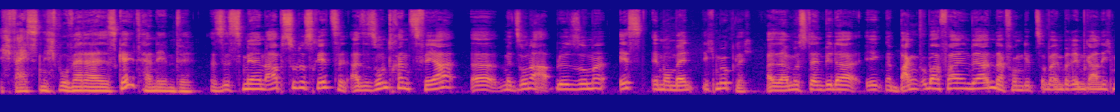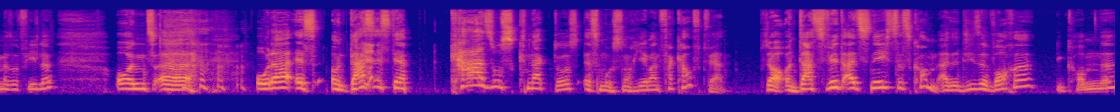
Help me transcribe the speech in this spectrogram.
ich weiß nicht, wo wer da das Geld hernehmen will. Das ist mir ein absolutes Rätsel. Also so ein Transfer äh, mit so einer Ablösesumme ist im Moment nicht möglich. Also da müsste entweder irgendeine Bank überfallen werden, davon gibt es aber in Bremen gar nicht mehr so viele. Und äh, oder es, und das ist der Kasus Knacktus, es muss noch jemand verkauft werden. So, und das wird als nächstes kommen. Also diese Woche, die kommende,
